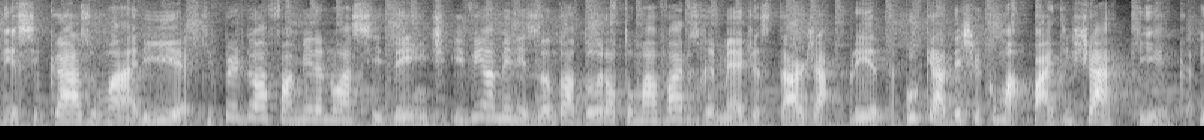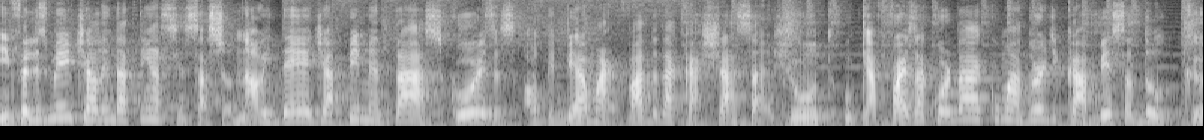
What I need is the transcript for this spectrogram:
nesse caso Maria, que perdeu a família no acidente e vem amenizando a dor ao tomar vários remédios tarja preta, o que a deixa com uma baita enxaqueca. Infelizmente, ela ainda tem a sensacional ideia de apimentar as coisas ao beber a marvada da cachaça junto, o que a faz acordar com uma dor de cabeça do cão.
